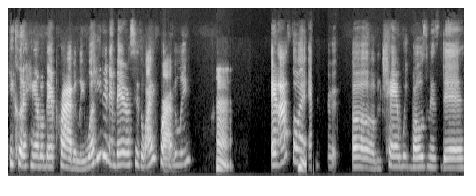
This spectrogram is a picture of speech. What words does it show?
He could have handled that privately." Well, he didn't embarrass his wife privately. Hmm. And I thought hmm. after um Chadwick Boseman's death,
